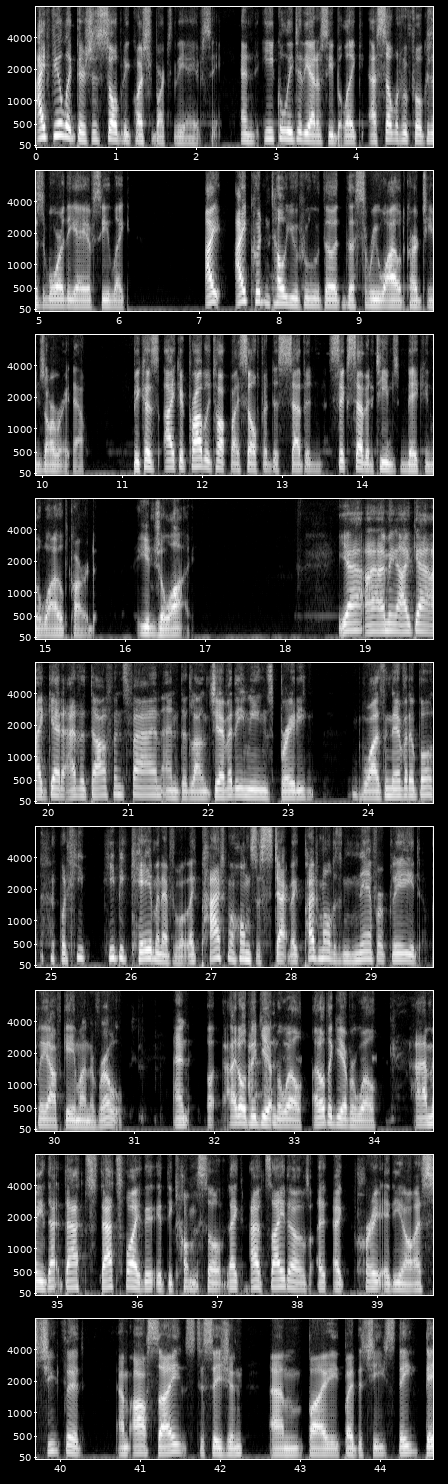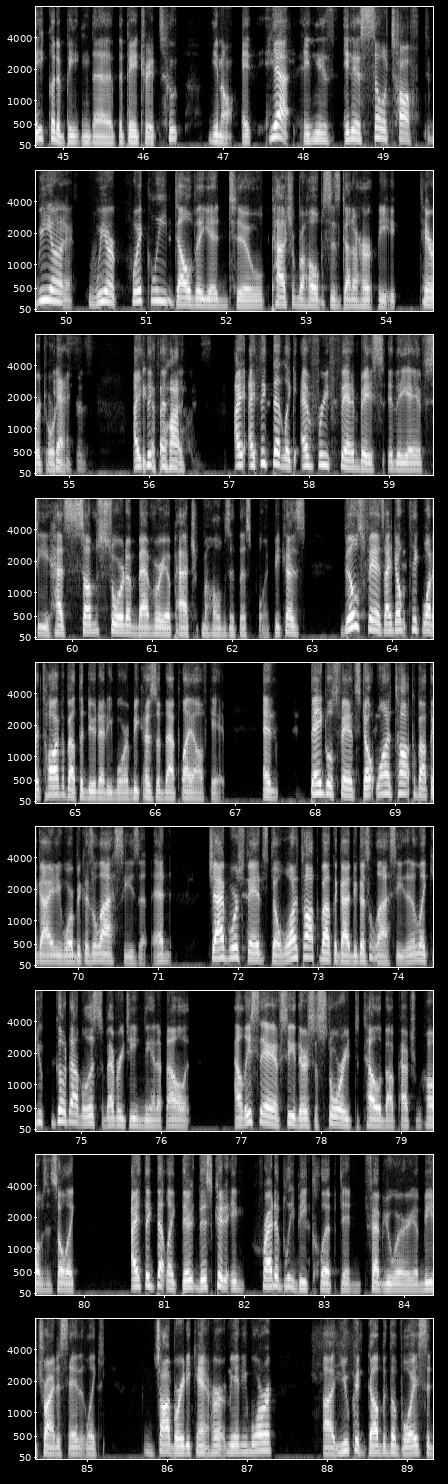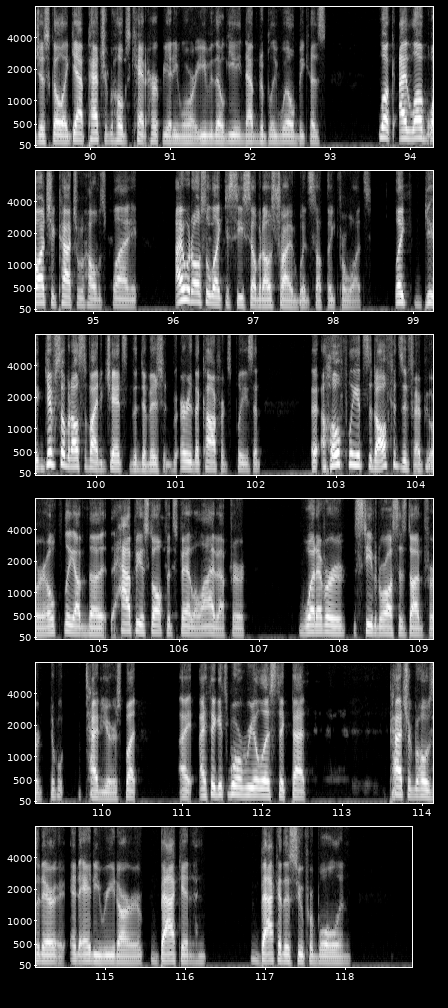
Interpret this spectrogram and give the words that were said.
I feel like there's just so many question marks in the AFC and equally to the NFC. But like as someone who focuses more on the AFC, like I I couldn't tell you who the the three wild card teams are right now because I could probably talk myself into seven, six, seven teams making the wild card in July. Yeah, I, I mean, I get, I get it as a Dolphins fan, and the longevity means Brady was inevitable, but he he became inevitable. Like Pat Mahomes is start like Pat Mahomes never played a playoff game on the road, and uh, I don't think he ever will. I don't think he ever will. I mean that that's that's why it becomes so like outside of a, a you know a stupid um offsides decision um by by the Chiefs, they they could have beaten the the Patriots. Who you know it yeah it is it is so tough. We are we are quickly delving into Patrick Mahomes is gonna hurt me territory yes. because I think that like, I, I think that like every fan base in the AFC has some sort of memory of Patrick Mahomes at this point because Bills fans I don't think want to talk about the dude anymore because of that playoff game. And Bengals fans don't want to talk about the guy anymore because of last season. And Jaguars fans don't want to talk about the guy because of last season. And like you can go down the list of every team in the NFL. At least the AFC, there's a story to tell about Patrick Mahomes. And so like I think that like there, this could incredibly be clipped in February of me trying to say that like John Brady can't hurt me anymore. Uh, you could dub the voice and just go like, yeah, Patrick Mahomes can't hurt me anymore, even though he inevitably will. Because look, I love watching Patrick Mahomes play. I would also like to see someone else try and win something for once. Like, give someone else a fighting chance in the division or the conference, please. And uh, hopefully, it's the Dolphins in February. Hopefully, I'm the happiest Dolphins fan alive after whatever Stephen Ross has done for 10 years. But I, I think it's more realistic that Patrick Mahomes and, and Andy Reid are back in back in the Super Bowl, and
